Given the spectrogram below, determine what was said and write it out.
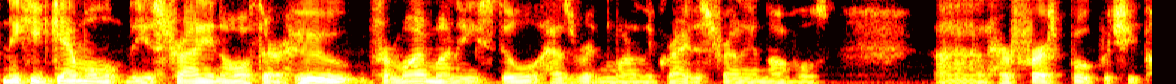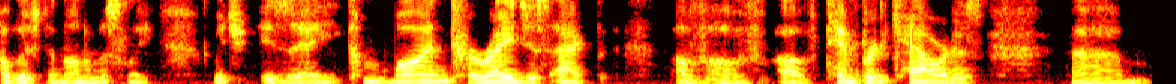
Nikki Gemmell, the Australian author, who, for my money, still has written one of the great Australian novels, uh, her first book, which she published anonymously, which is a combined courageous act of of, of tempered cowardice. Um,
